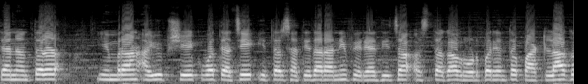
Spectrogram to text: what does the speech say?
त्यानंतर इम्रान आयुब शेख व त्याचे इतर साथीदारांनी फिर्यादीचा अस्तगाव रोडपर्यंत पाठलाग.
